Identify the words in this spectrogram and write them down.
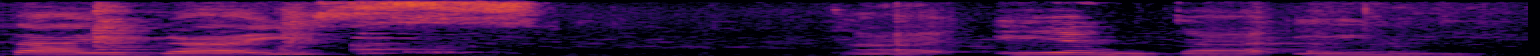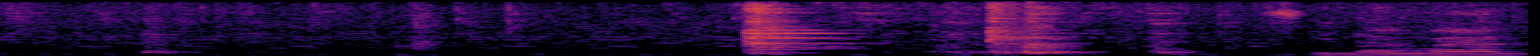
tayo guys. Kain, kain. Sinangag.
